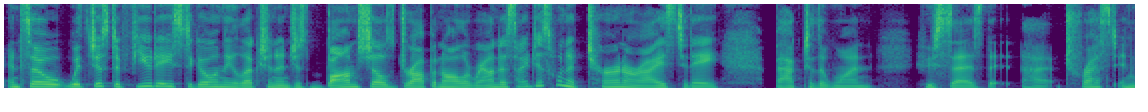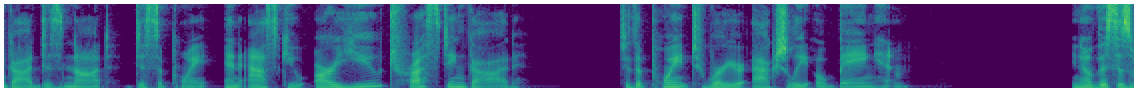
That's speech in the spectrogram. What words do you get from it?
And so, with just a few days to go in the election and just bombshells dropping all around us, I just want to turn our eyes today back to the one who says that uh, trust in God does not disappoint and ask you, are you trusting God to the point to where you're actually obeying Him? You know, this is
